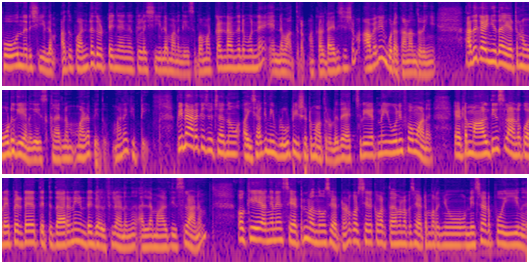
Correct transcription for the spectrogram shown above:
പോകുന്നൊരു ശീലം. അത് പണ്ട് തൊട്ടേ ഞങ്ങൾക്കുള്ള ശീലമാണ് ഗൈസ്. അപ്പോൾ മക്കളുണ്ടാവുന്നതിന് മുന്നേ എന്നെ മാത്രം. മക്കളുടെ അതിന് ശേഷം അവരെയും കൂടെ കാണാൻ തുടങ്ങി. അത് കഴിഞ്ഞത് ഏട്ടൻ ഓടുകയാണ് ഗൈസ്. കാരണം മഴ പെയ്തു. മഴ കിട്ടി. പിന്നെ ആരൊക്കെ ചോദിച്ചായിരുന്നു? വൈശാഖിന് ഈ ബ്ലൂ ടീഷർട്ട് മാത്രമേ ഉള്ളൂ. ഇത് ആക്ച്വലി ഏട്ടന്റെ യൂണിഫോമാണ്. ഏട്ടൻ മാൽദീവ്സിലാണ് കുറേ പേരുടെ തെറ്റിദ്ധാരണയുണ്ട്. ഗൾഫിലാണെന്ന്. അല്ല മാൽദീവ്സിലാണ് ഓക്കെ അങ്ങനെ ചേട്ടൻ വന്നു. ചേട്ടനോട് കുറച്ച് നേരമൊക്കെ വർത്താനം പറഞ്ഞപ്പോൾ ചേട്ടൻ പറഞ്ഞു ഉണ്ണിച്ചൻ അവിടെ പോയി എന്ന്.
